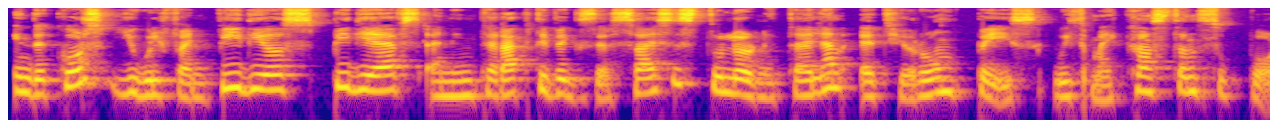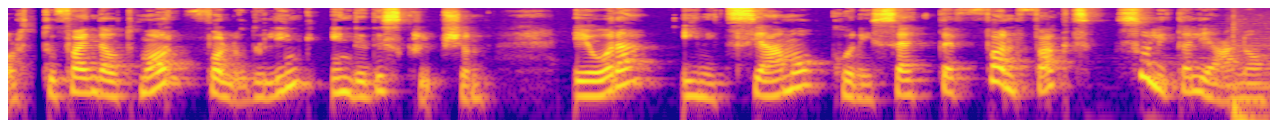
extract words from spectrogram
In the course, you will find videos, PDFs, and interactive exercises to learn Italian at your own pace with my constant support. To find out more, follow the link in the description. E ora iniziamo con i 7 fun facts sull'italiano.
